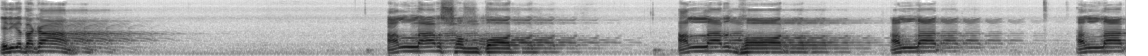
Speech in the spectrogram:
এদিকে তাকান আল্লাহর সম্পদ আল্লাহর ঘর আল্লাহর আল্লাহর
